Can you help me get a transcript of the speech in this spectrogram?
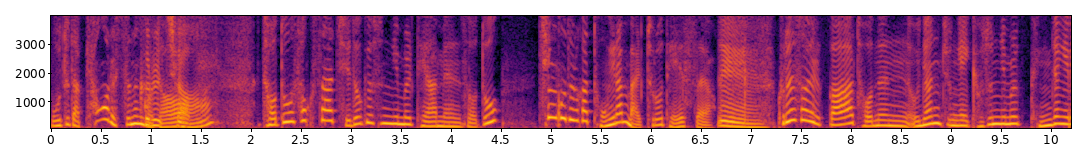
모두 다 평어를 쓰는 그렇죠. 거죠. 저도 석사 지도 교수님을 대하면서도 친구들과 동일한 말투로 대했어요. 네. 그래서일까 저는 은연중에 교수님을 굉장히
